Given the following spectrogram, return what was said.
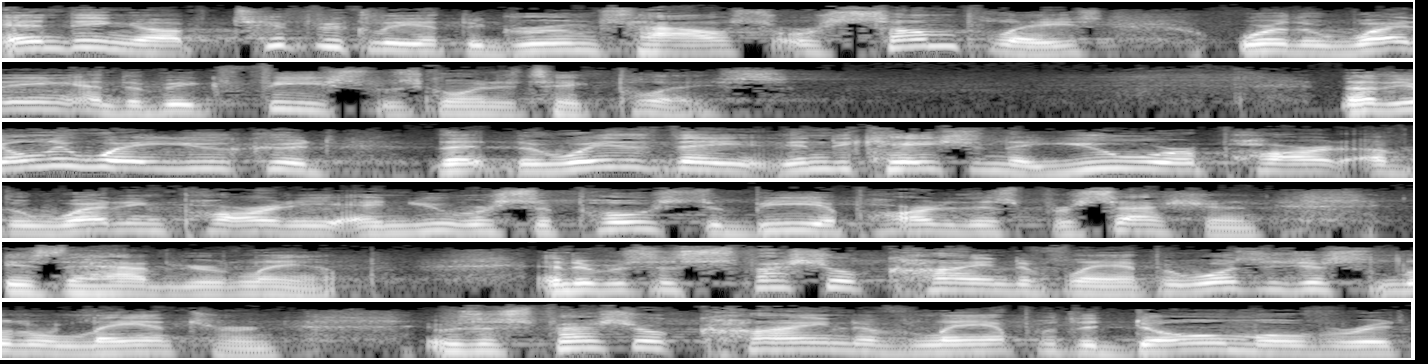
ending up typically at the groom's house or someplace where the wedding and the big feast was going to take place. Now, the only way you could, the, the way that they, the indication that you were a part of the wedding party and you were supposed to be a part of this procession is to have your lamp. And there was a special kind of lamp. It wasn't just a little lantern, it was a special kind of lamp with a dome over it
